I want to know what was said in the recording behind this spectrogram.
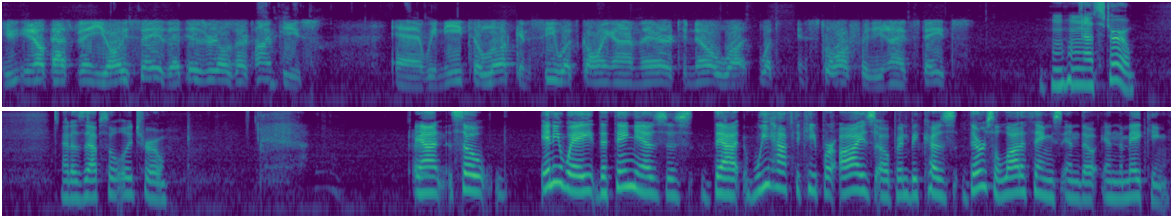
You, you know, Pastor Dan, you always say that Israel is our timepiece and we need to look and see what's going on there to know what, what's in store for the United States. Mm-hmm, that's true. That is absolutely true. And so, anyway, the thing is, is that we have to keep our eyes open because there's a lot of things in the in the making.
